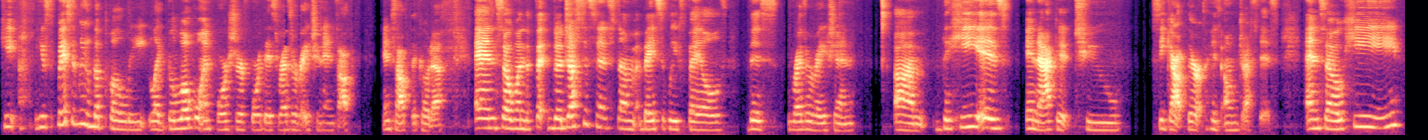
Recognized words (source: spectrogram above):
he he's basically the police like the local enforcer for this reservation in South in South Dakota. And so when the the justice system basically fails this reservation, um the he is enacted to seek out their his own justice. And so he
